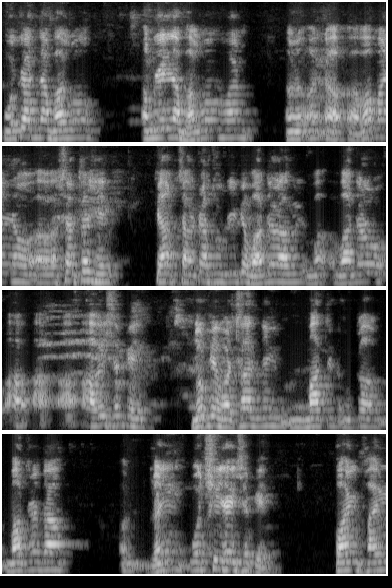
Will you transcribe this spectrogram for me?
બોટાદના ભાગો અમરેલીના ભાગોમાં પણ હવામાનનો અસર થશે ક્યાંક ચાટા સુધી કે વાદળ આવી વાદળો આવી શકે. જો કે વરસાદની માત્ર માત્રતા ઘણી ઓછી રહી શકે. પોઈન્ટ ફાઈવ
